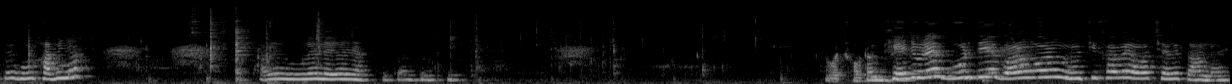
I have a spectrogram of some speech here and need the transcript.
তুই গুড় খাবি না? আমি গুড়ে লেগে যাচ্ছে তার বলছি। ছটা খেজুরের গুড় দিয়ে গরম গরম লুচি খাবে আমার ছেলে তা নয়।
